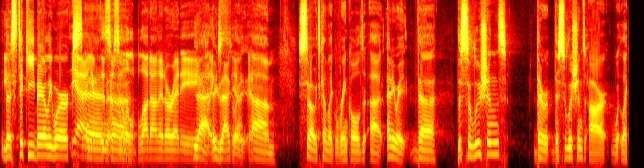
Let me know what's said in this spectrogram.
you the sticky barely works. yeah, you, and, there's just a uh, little blood on it already. Yeah, Like, exactly. yeah, yeah. Um, so it's kind of like wrinkled. Uh, anyway, the the solutions there the solutions are what- like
